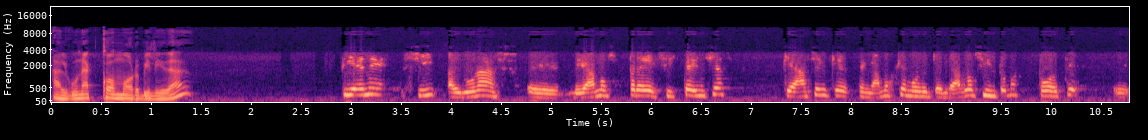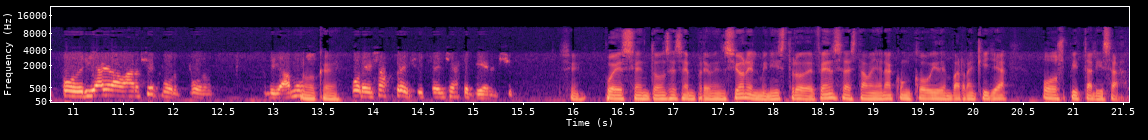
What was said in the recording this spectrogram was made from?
alguna comorbilidad? Tiene, sí, algunas, eh, digamos, preexistencias que hacen que tengamos que monitorear los síntomas porque eh, podría agravarse por, por digamos, por esas preexistencias que tiene. Sí. sí. pues entonces en prevención el ministro de Defensa esta mañana con COVID en Barranquilla hospitalizado.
